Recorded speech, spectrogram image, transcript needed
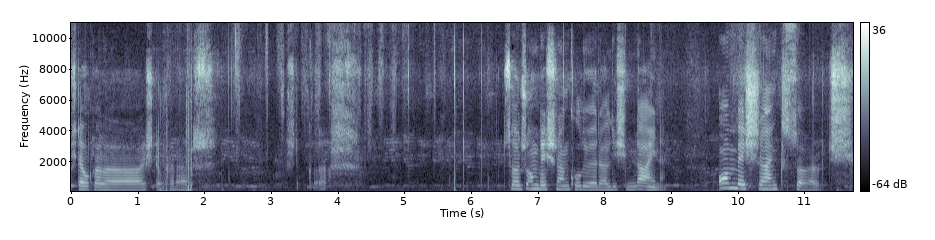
İşte bu kadar. İşte bu kadar. İşte bu kadar. Search 15 rank oluyor herhalde şimdi aynen. 15 rank search.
